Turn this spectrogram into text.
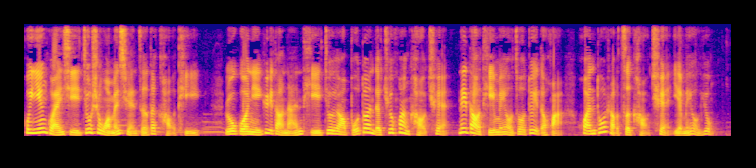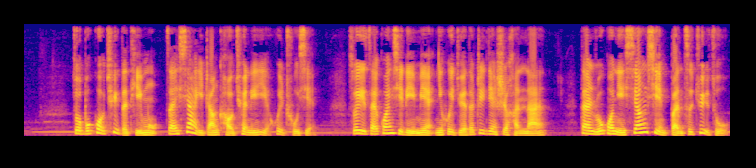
婚姻关系就是我们选择的考题。如果你遇到难题，就要不断的去换考卷。那道题没有做对的话，换多少次考卷也没有用。做不过去的题目，在下一张考卷里也会出现。所以在关系里面，你会觉得这件事很难。但如果你相信本自具足，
